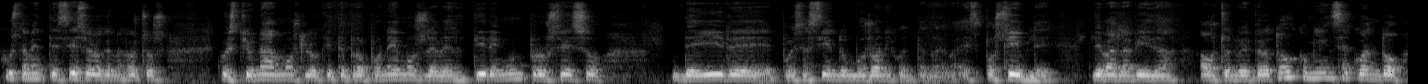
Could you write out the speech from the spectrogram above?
Justamente es eso lo que nosotros cuestionamos, lo que te proponemos revertir en un proceso de ir eh, pues haciendo un borrón y cuenta nueva. Es posible llevar la vida a otro nivel, pero todo comienza cuando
